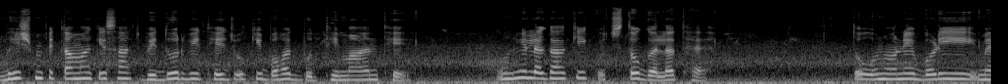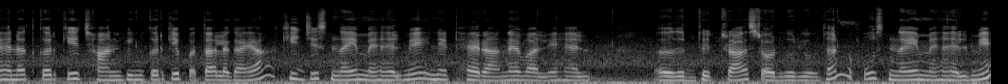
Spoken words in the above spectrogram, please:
भीष्म पितामह के साथ विदुर भी थे, जो कि बहुत बुद्धिमान थे। उन्हें लगा कि कुछ तो गलत है। तो उन्होंने बड़ी मेहनत करके, छानबीन करके पता लगाया कि जिस नए महल में इन्हें ठहराने वाले हैं धृतराष्ट्र और दुर्योधन, उस नए महल में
